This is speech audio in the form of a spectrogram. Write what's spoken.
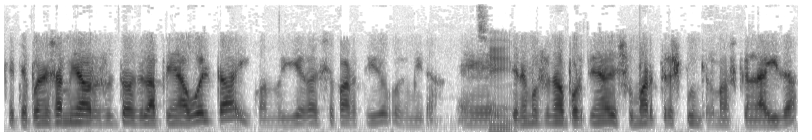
que te pones a mirar los resultados de la primera vuelta y cuando llega ese partido, pues mira, eh, tenemos una oportunidad de sumar tres puntos más que en la ida,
